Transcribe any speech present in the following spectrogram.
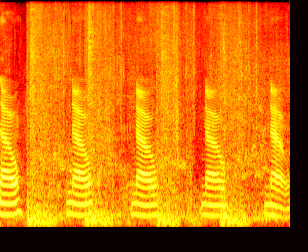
No. No. No. No. No.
